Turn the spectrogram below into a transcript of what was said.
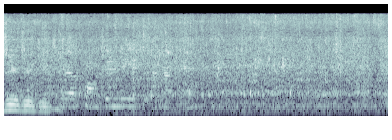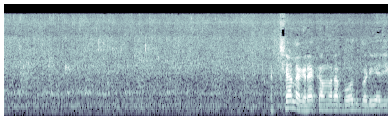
जी जी जी जी। अच्छा लग रहा है कमरा बहुत बढ़िया जी।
